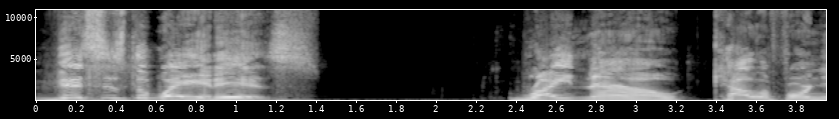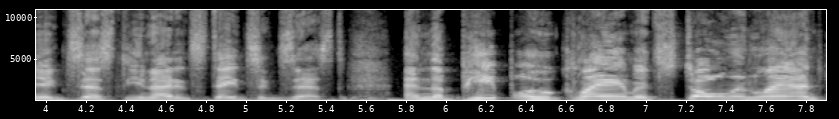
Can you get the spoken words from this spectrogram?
This is the way it is. Right now, California exists, the United States exists. And the people who claim it's stolen land,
